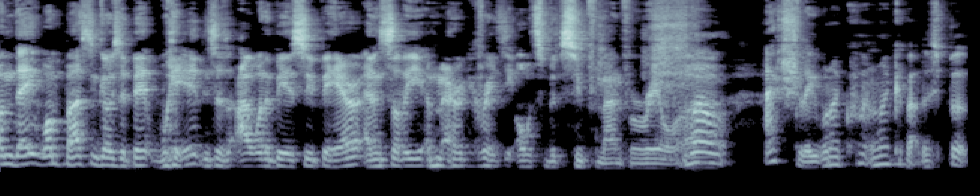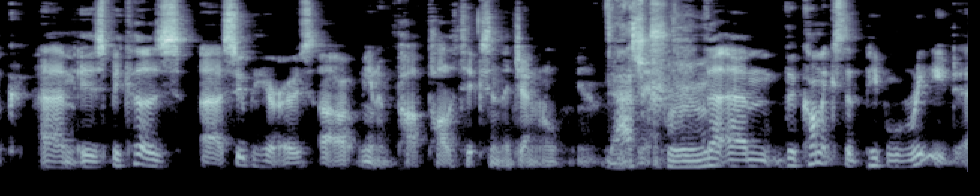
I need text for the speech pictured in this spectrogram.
one day, one person goes a bit weird and says, "I want to be a superhero," and suddenly America creates the ultimate Superman for real. Uh, Well, actually, what I quite like about this book um, is because uh, superheroes are, you know, part of politics in the general, you know. that's true. The, um, the comics that people read uh,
